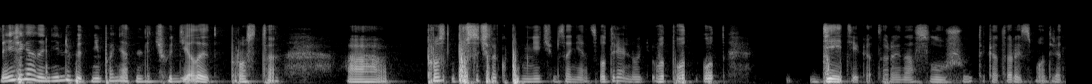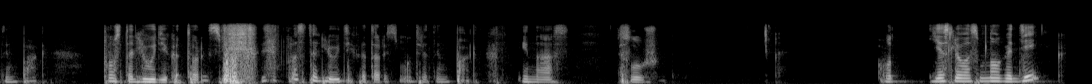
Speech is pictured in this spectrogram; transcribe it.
Да нифига она не любит, непонятно для чего делает. Просто а, просто, просто человеку по нечем заняться. Вот реально, вот, вот, вот дети, которые нас слушают и которые смотрят импакт. Просто люди, которые просто люди, которые смотрят импакт и нас слушают. Вот если у вас много денег,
